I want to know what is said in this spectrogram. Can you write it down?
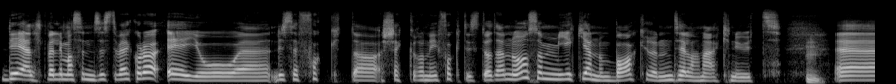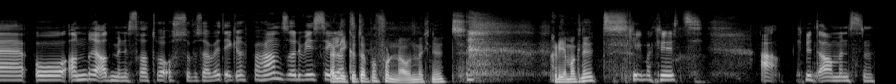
delt veldig masse den siste uka, er jo eh, disse faktasjekkerne i faktisk.no som gikk gjennom bakgrunnen til han her Knut. Mm. Eh, og andre administratorer også, for så vidt, i gruppa hans. Og det viser Jeg seg liker å ta på fornavn med Knut. Klima-Knut. Klima-Knut. Ja, Knut Amundsen.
